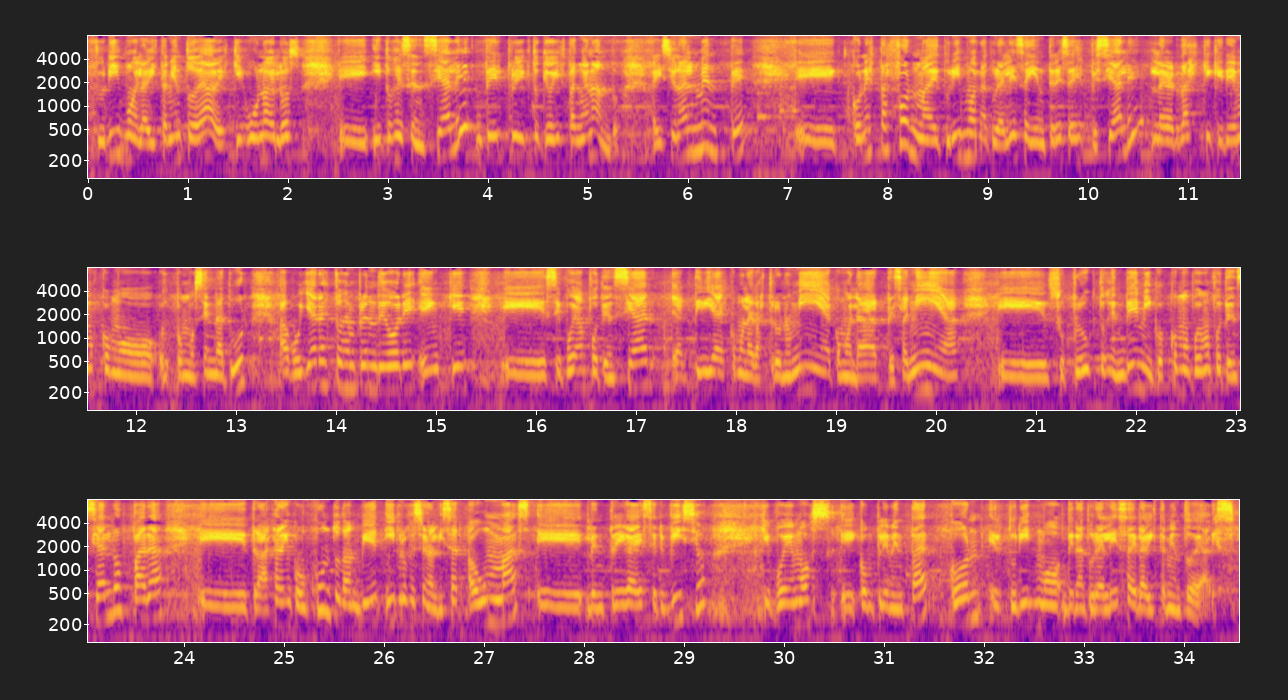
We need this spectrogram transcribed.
turismo, el avistamiento de aves, que es uno de los eh, hitos esenciales del proyecto que hoy están ganando. Adicionalmente, eh, con esta forma de turismo de naturaleza y intereses especiales, la verdad es que queremos como, como apoyar a estos emprendedores en que se puedan potenciar actividades como la gastronomía, como la artesanía, sus productos endémicos, cómo podemos potenciarlos para trabajar en conjunto también y profesionalizar aún más eh, la entrega de servicios que podemos eh, complementar con el turismo de naturaleza y el avistamiento de aves.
